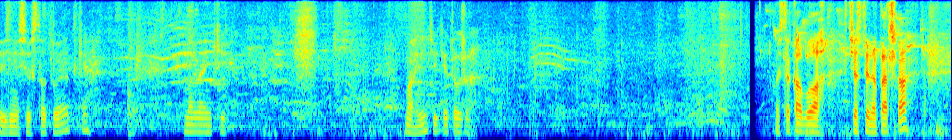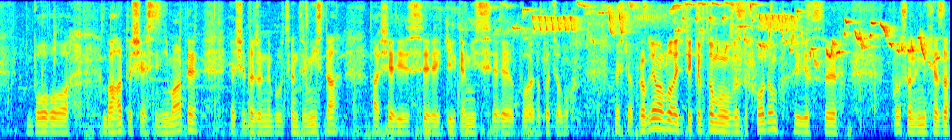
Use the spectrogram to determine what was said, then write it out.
Різні статуетки маленькі. Магнітики теж. Ось така була частина перша, бо багато ще знімати. Я ще навіть не був в центрі міста, а ще є кілька місць е, по, по цьому. Бачите, проблема була тільки в тому з входом і з е, того, що не міг я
